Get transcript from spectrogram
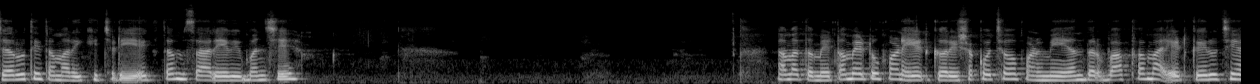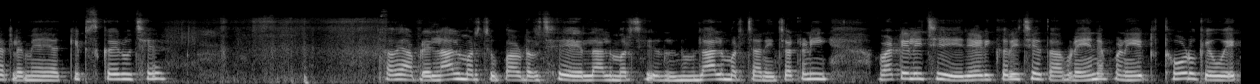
જરૂરથી તમારી ખીચડી એકદમ સારી એવી બનશે. આમાં તમે ટમેટું પણ એડ કરી શકો છો, પણ મેં અંદર બાફવામાં એડ કર્યું છે એટલે મેં અહીંયા કિપ્સ કર્યું છે. હવે આપણે લાલ મરચું પાવડર છે લાલ મરચી, લાલ મરચાંની ચટણી વાટેલી છે રેડી કરી છે, તો આપણે એને પણ એક થોડુંક એવું એક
